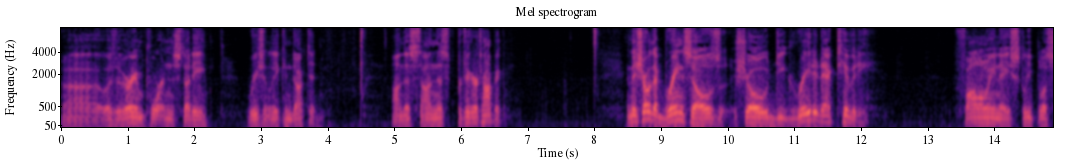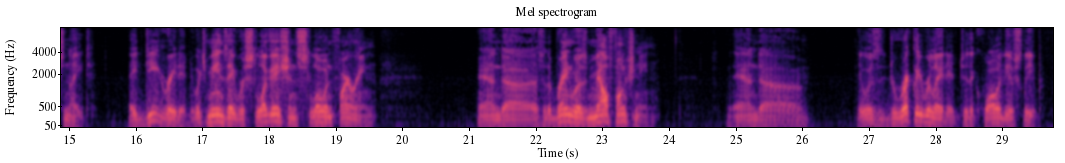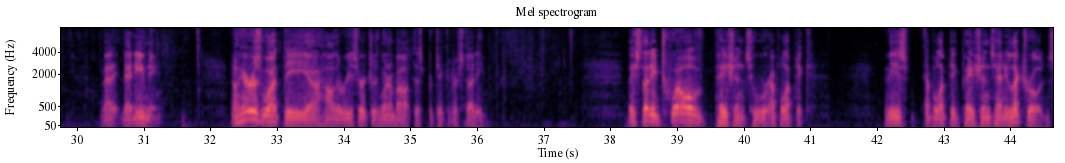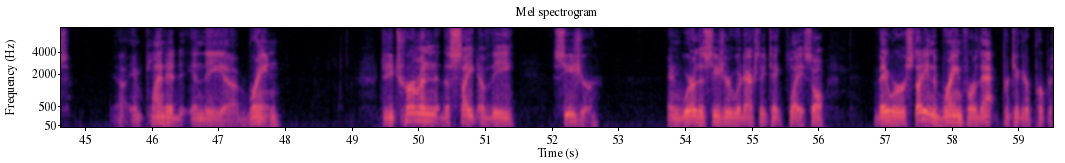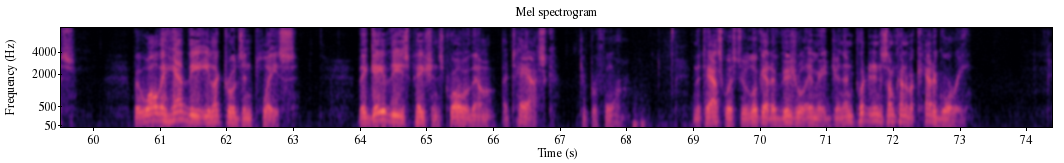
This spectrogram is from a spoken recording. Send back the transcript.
uh, was a very important study recently conducted on this on this particular topic. And they show that brain cells show degraded activity following a sleepless night. They degraded, which means they were sluggish and slow in firing. And uh, so the brain was malfunctioning. And uh, it was directly related to the quality of sleep that, that evening. Now here is what the uh, how the researchers went about this particular study. They studied 12 patients who were epileptic. These epileptic patients had electrodes uh, implanted in the uh, brain to determine the site of the seizure and where the seizure would actually take place. So they were studying the brain for that particular purpose. But while they had the electrodes in place, they gave these patients, 12 of them, a task to perform. And the task was to look at a visual image and then put it into some kind of a category.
